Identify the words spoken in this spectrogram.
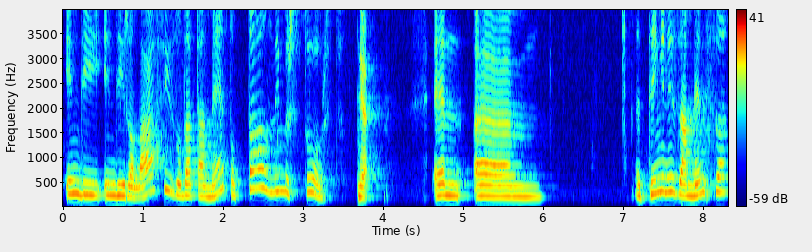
in die, in die relatie, zodat dat mij totaal niet meer stoort. Ja. En um, het ding is dat mensen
